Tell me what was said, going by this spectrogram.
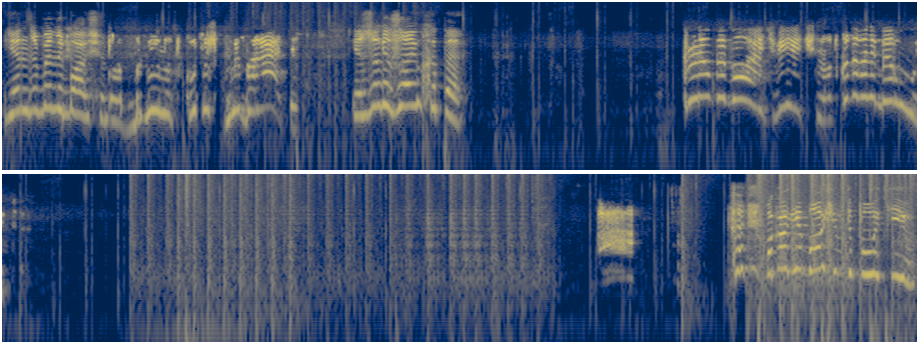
Я тебе не бачу. Та, блін, откуда ж ви беретесь? Я заряджаю хп. Та мене вбивають вічно. Откуда вони беруться? Пока я бачив, ти полетів.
